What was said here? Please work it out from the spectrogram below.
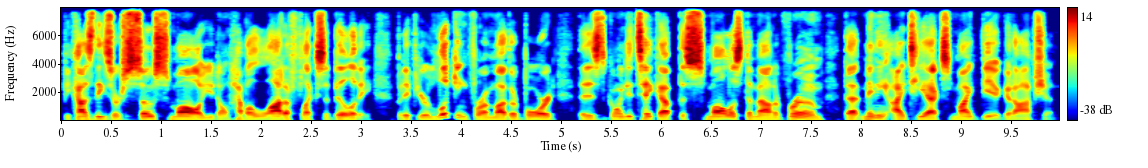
Because these are so small, you don't have a lot of flexibility flexibility. But if you're looking for a motherboard that is going to take up the smallest amount of room, that Mini ITX might be a good option.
